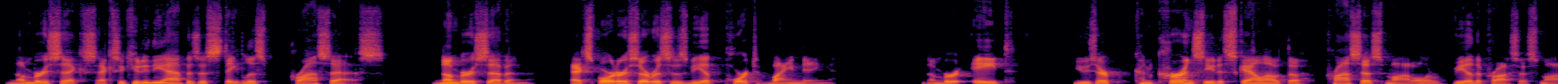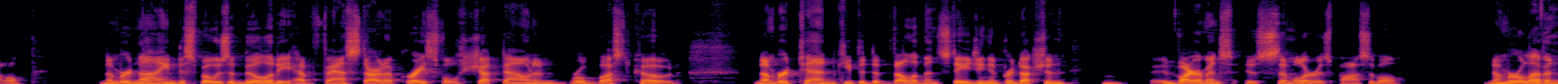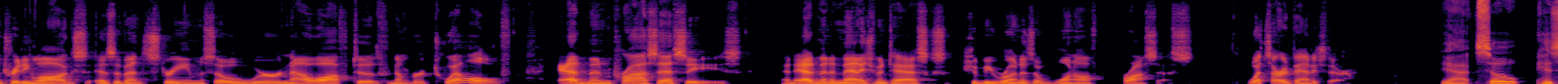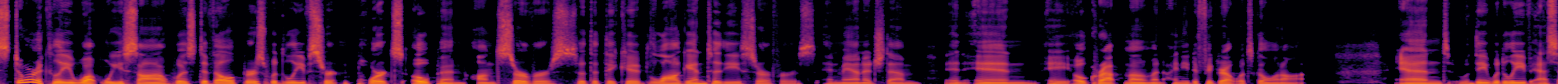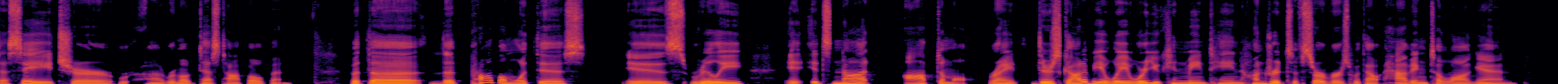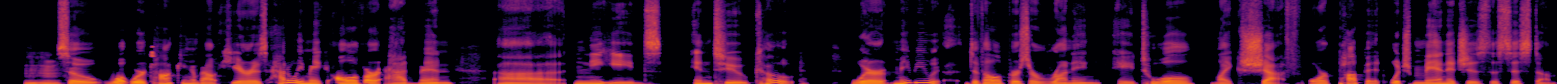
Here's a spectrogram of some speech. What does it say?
Number six, executing the app as a stateless process. Number seven, exporter services via port binding. Number eight, use our concurrency to scale out the process model or via the process model. Number nine, disposability, have fast startup, graceful shutdown, and robust code. Number 10, keep the development, staging, and production environments as similar as possible. Number 11, treating logs as event streams. So we're now off to number 12, admin processes. And admin and management tasks should be run as a one off process. What's our advantage there? Yeah. So historically, what we saw was developers would leave certain ports open on servers so that they could log into these servers and manage them in, in a oh crap moment. I need to figure out what's going on. And they would leave SSH or uh, remote desktop open. But the the problem with this is really it, it's not optimal right? There's got to be a way where you can maintain hundreds of servers without having to log in. Mm-hmm. So, what we're talking about here is how do we make all of our admin uh, needs into code? Where maybe developers are running a tool like Chef or Puppet, which manages the system.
